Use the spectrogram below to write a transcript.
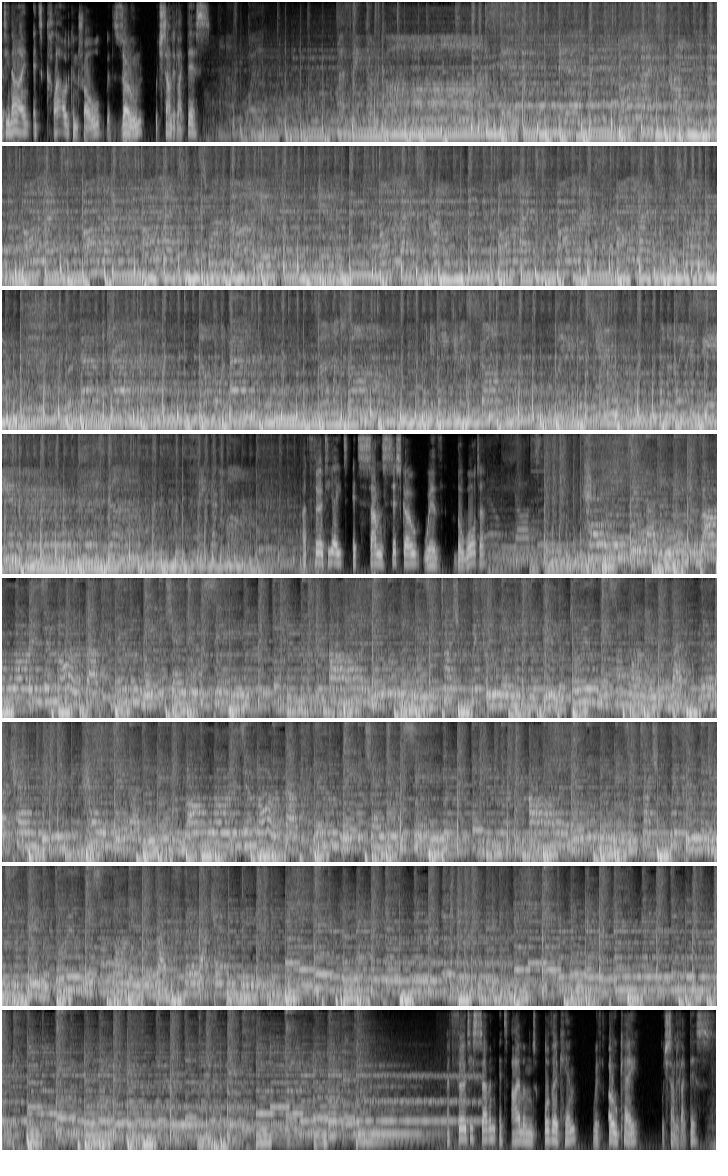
39, it's Cloud Control with Zone, which sounded like this. 38, it's San Cisco with The Water. it's Ireland's Otherkin with OK, which sounded like this.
